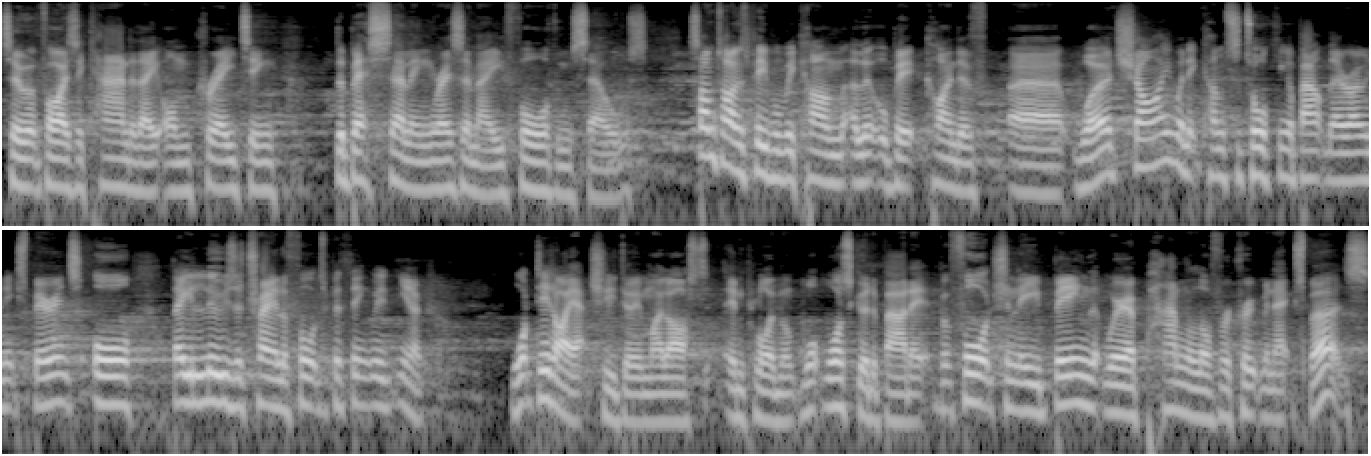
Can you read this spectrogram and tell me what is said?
to advise a candidate on creating the best selling resume for themselves. Sometimes people become a little bit kind of uh, word shy when it comes to talking about their own experience, or they lose a trail of thought to think, you know, what did I actually do in my last employment? What was good about it? But fortunately, being that we're a panel of recruitment experts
